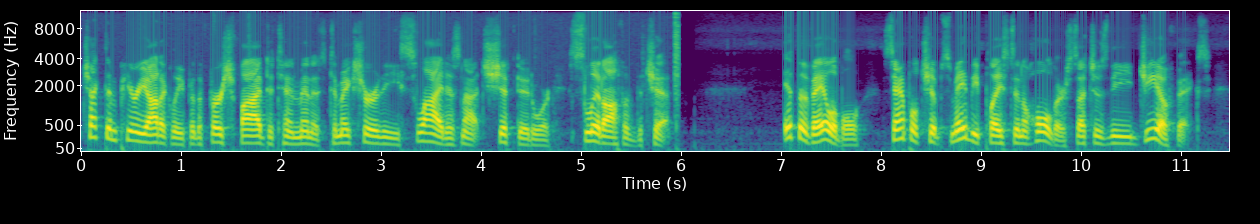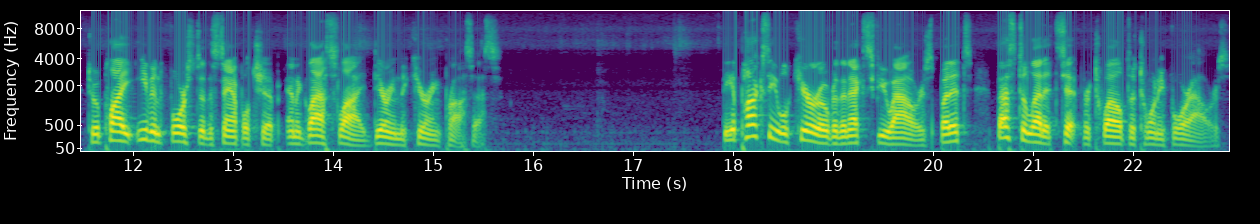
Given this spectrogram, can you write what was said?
check them periodically for the first 5 to 10 minutes to make sure the slide has not shifted or slid off of the chip. If available, sample chips may be placed in a holder such as the GeoFix to apply even force to the sample chip and a glass slide during the curing process. The epoxy will cure over the next few hours, but it's best to let it sit for 12 to 24 hours.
